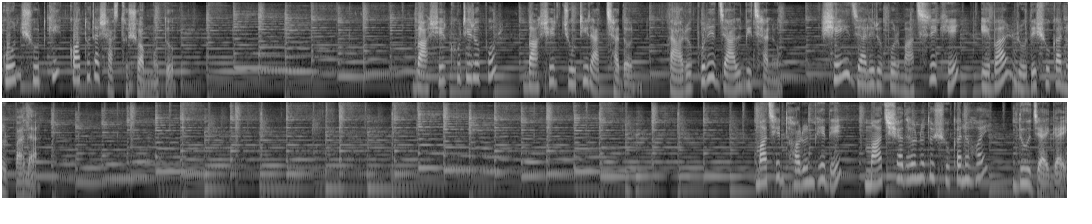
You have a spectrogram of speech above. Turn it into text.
কোন শুটকি কতটা স্বাস্থ্যসম্মত। বাঁশের খুঁটির ওপর বাঁশের চটির আচ্ছাদন, তার উপরে জাল বিছানো। সেই জালের ওপর মাছ রেখে এবার রোদে শুকানোর পালা। মাছের ধরন ভেদে মাছ সাধারণত শুকানো হয় দু জায়গায়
